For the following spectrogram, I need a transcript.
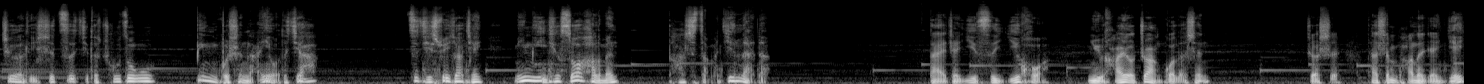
这里是自己的出租屋，并不是男友的家。自己睡觉前明明已经锁好了门，他是怎么进来的？带着一丝疑惑，女孩又转过了身。这时，她身旁的人也已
